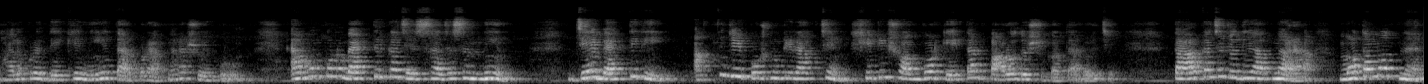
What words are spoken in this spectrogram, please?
ভালো করে দেখে নিয়ে তারপরে আপনারা সই করুন। এমন কোনো ব্যক্তির কাছে সাজেশন নিন, যে ব্যক্তিটি আপনি যে প্রশ্নটি রাখছেন সেটি সম্পর্কে তার পারদর্শিকতা রয়েছে। তার কাছে যদি আপনারা মতামত নেন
